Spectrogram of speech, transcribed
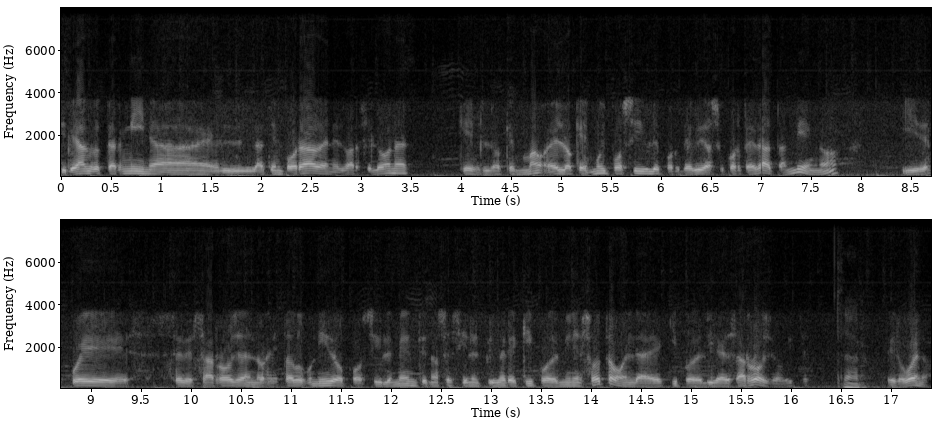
si Leandro termina la temporada en el Barcelona, que es lo que, lo que es muy posible por debido a su corta edad también, ¿no? Y después se desarrolla en los Estados Unidos posiblemente, no sé si en el primer equipo de Minnesota o en el equipo de Liga de Desarrollo, ¿viste? Claro. Pero bueno,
